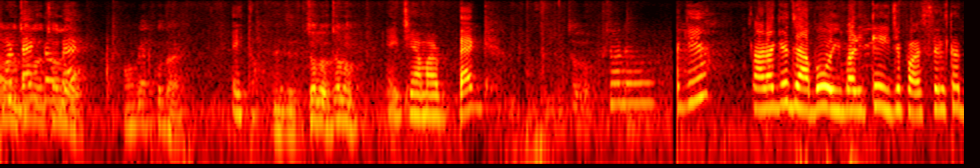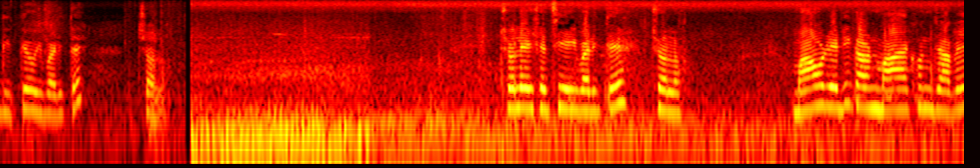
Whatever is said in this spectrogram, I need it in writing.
আমার ব্যাগ দাও ব্যাগ ব্যাগ কোথায়? এই তো। চলো চলো। এই যে আমার ব্যাগ চলো। চলো। আগে তার আগে যাব ওই বাড়িতে এই যে পার্সেলটা দিতে ওই বাড়িতে। চলো। চলে এসেছি এই বাড়িতে। চলো। মাও রেডি কারণ মা এখন যাবে।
